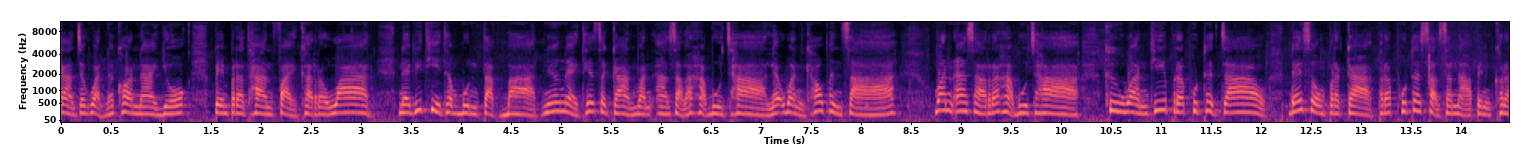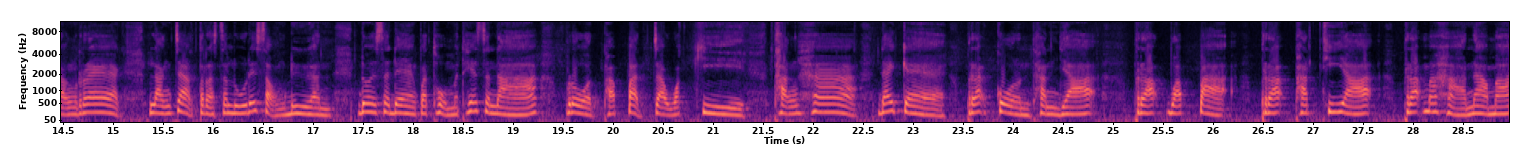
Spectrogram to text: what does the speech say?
การจังหวัดนครนายก เป็นประธานฝ่ายคารวาสในพิธีทำบุญตักบาตรเนื่องในเทศกาลวันอาสาฬหบูชา และวันเข้าพรรษา วันอาสาฬหบูชา คือวันที่พระพุทธเจ้า ได้ทรงประกาศพระพุทธศาสนาเป็นครั้งแรก หลังจากตรัสรู้ได้สองเดือน โดยแสดงปฐมเทศนา โปรดพระปัจจวัคคี ทั้งห้าได้แก่ พระโกนทัญญะ พระวัปปะ พระพัทธิยะ พระมหานามะ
